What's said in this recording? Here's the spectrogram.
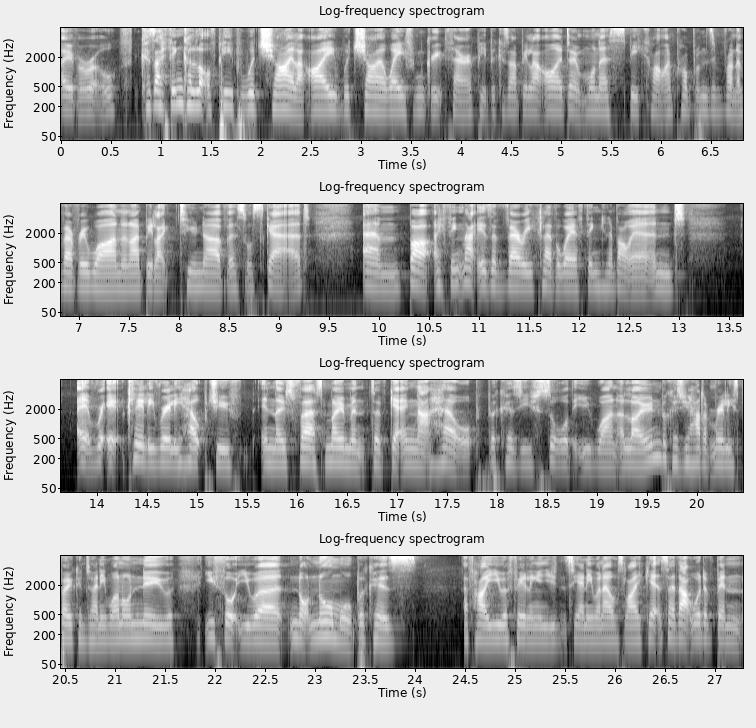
overall because i think a lot of people would shy like i would shy away from group therapy because i'd be like oh i don't want to speak about my problems in front of everyone and i'd be like too nervous or scared um but i think that is a very clever way of thinking about it and it, it clearly really helped you in those first moments of getting that help because you saw that you weren't alone because you hadn't really spoken to anyone or knew you thought you were not normal because of how you were feeling and you didn't see anyone else like it. So that would have been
